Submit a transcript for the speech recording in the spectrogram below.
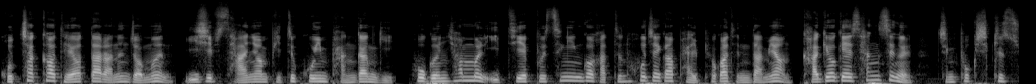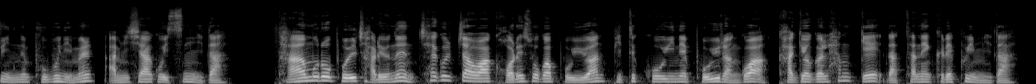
고착화되었다라는 점은 24년 비트코인 반감기 혹은 현물 ETF 승인과 같은 호재가 발표가 된다면 가격의 상승을 증폭시킬 수 있는 부분임을 암시하고 있습니다. 다음으로 볼 자료는 채굴자와 거래소가 보유한 비트코인의 보유량과 가격을 함께 나타낸 그래프입니다.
